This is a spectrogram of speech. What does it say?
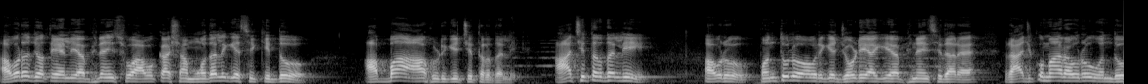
ಅವರ ಜೊತೆಯಲ್ಲಿ ಅಭಿನಯಿಸುವ ಅವಕಾಶ ಮೊದಲಿಗೆ ಸಿಕ್ಕಿದ್ದು ಅಬ್ಬ ಆ ಹುಡುಗಿ ಚಿತ್ರದಲ್ಲಿ. ಆ ಚಿತ್ರದಲ್ಲಿ ಅವರು ಪಂತುಲು ಅವರಿಗೆ ಜೋಡಿಯಾಗಿ ಅಭಿನಯಿಸಿದ್ದಾರೆ. ರಾಜ್ಕುಮಾರ್ ಅವರು ಒಂದು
